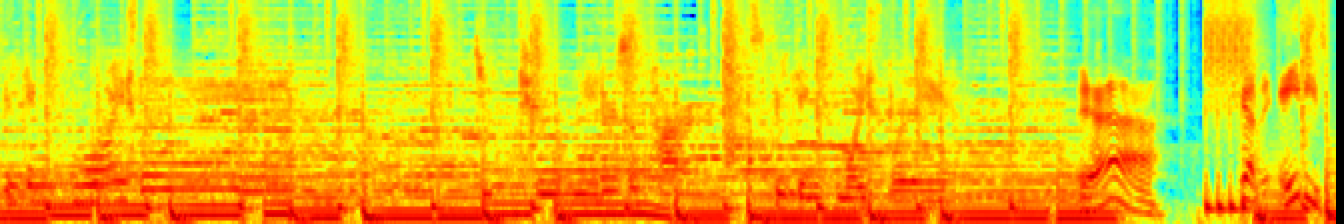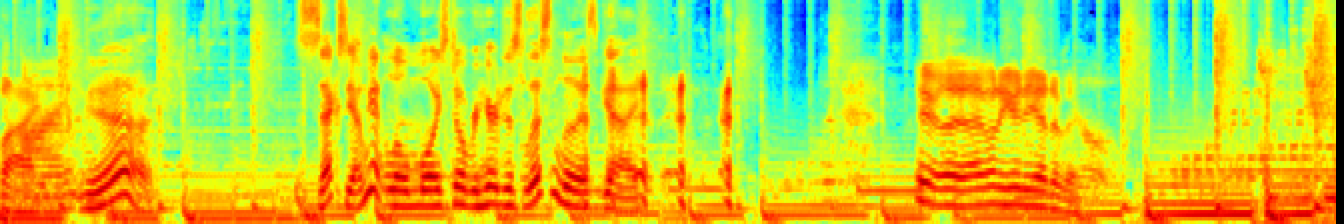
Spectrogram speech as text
Speaking moistly. Keep two meters apart. Speaking moistly. Yeah. He's got an 80s vibe. I'm Yeah. Sexy. I'm getting a little moist over here just listening to this guy. Here, I want to hear the end of it. two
